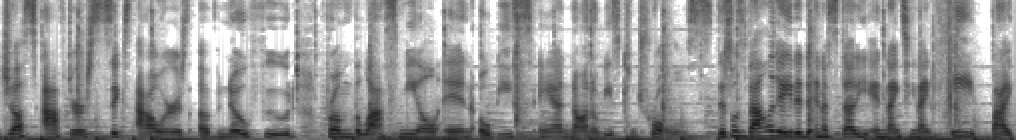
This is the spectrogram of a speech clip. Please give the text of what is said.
just after six hours of no food from the last meal in obese and non obese controls. This was validated in a study in 1998 by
